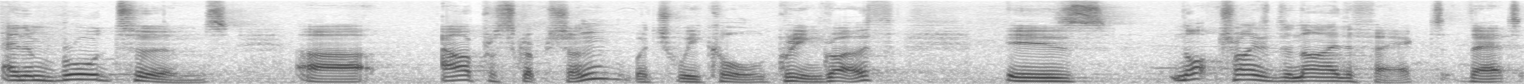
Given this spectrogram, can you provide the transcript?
And in broad terms, uh, our prescription, which we call green growth, is not trying to deny the fact that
